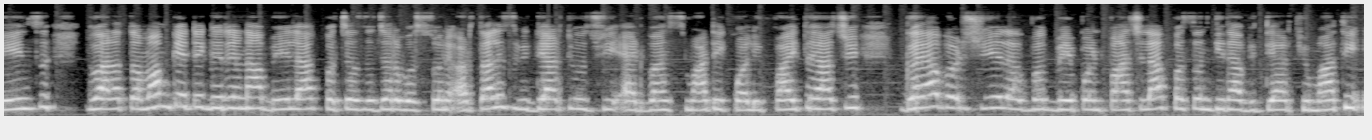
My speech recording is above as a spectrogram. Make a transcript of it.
મેન્સ દ્વારા તમામ કેટેગરીના બે લાખ પચાસ હજાર બસો ને અડતાલીસ વિદ્યાર્થીઓ જી એડવાન્સ માટે ક્વોલિફાય થયા છે. ગયા વર્ષે લગભગ બે પોઈન્ટ પાંચ લાખ પસંદગીના વિદ્યાર્થીઓમાંથી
